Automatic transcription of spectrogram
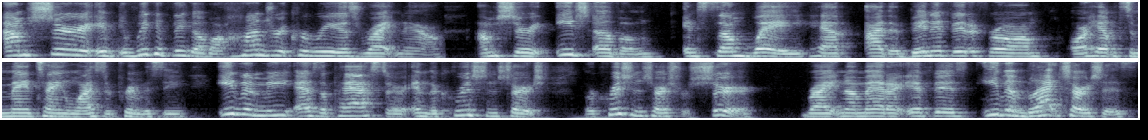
I'm sure if, if we could think of a hundred careers right now, I'm sure each of them in some way have either benefited from or helped to maintain white supremacy. Even me as a pastor in the Christian church, the Christian church for sure, right? No matter if it's even black churches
